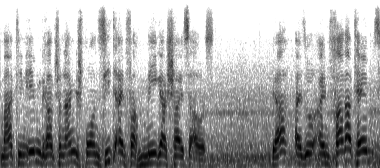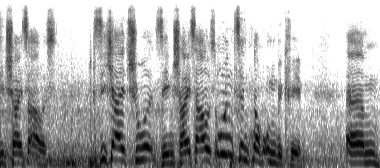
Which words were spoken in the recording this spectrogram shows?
Martin eben gerade schon angesprochen, sieht einfach mega scheiße aus. Ja, also ein Fahrradhelm sieht scheiße aus. Sicherheitsschuhe sehen scheiße aus und sind noch unbequem. Ähm,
